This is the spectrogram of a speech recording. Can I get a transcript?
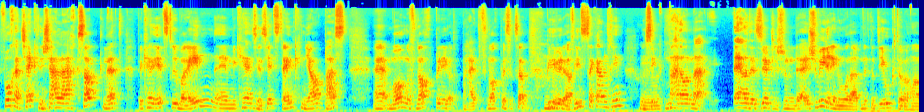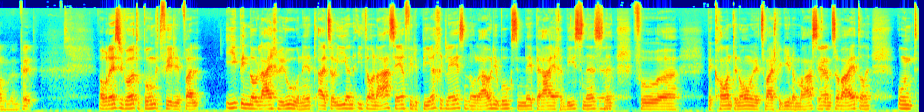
vorher checken ist auch leicht gesagt, nicht? Wir können jetzt drüber reden, äh, wir können uns jetzt denken, ja, passt. Äh, morgen auf Nacht bin ich, heute auf Nacht besser gesagt, bin ich wieder auf Instagram drin und mhm. sehe, Madonna, der hat jetzt wirklich schon, der ist schon wieder in Urlaub, nicht? Und die huckt da daheim im Bett. Aber das ist ein guter Punkt, Philipp, weil ich bin da gleich wie du. Nicht? Also ich, ich habe auch sehr viele Bücher gelesen oder Audiobooks in den Bereichen Business, ja. nicht? von äh, bekannten Namen wie zum Beispiel Elon Musk ja. und so weiter. Nicht? Und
